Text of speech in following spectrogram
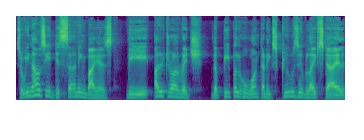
So we now see discerning buyers, the ultra rich, the people who want an exclusive lifestyle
